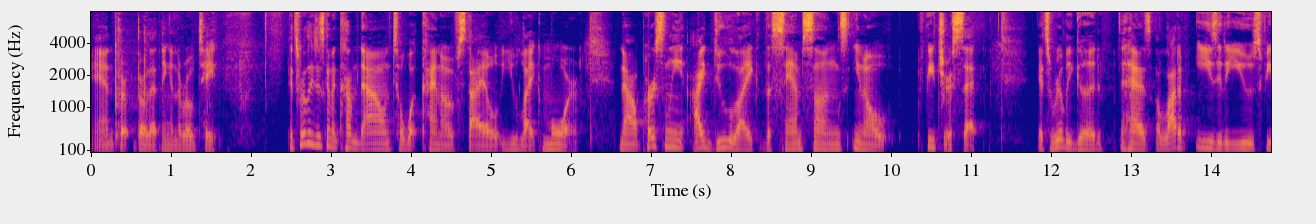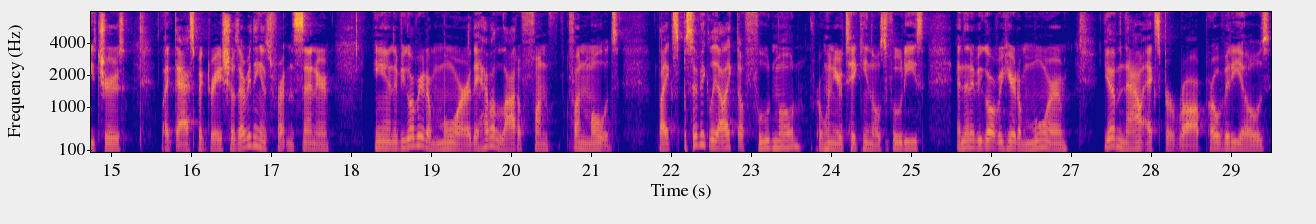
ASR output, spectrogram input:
And th throw that thing in the rotate. It's really just going to come down to what kind of style you like more. Now, personally, I do like the Samsung's, you know, feature set. It's really good. It has a lot of easy to use features like the aspect ratios. Everything is front and center. And if you go over here to more, they have a lot of fun fun modes. Like specifically, I like the food mode for when you're taking those foodies. And then if you go over here to more, you have now expert raw pro videos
